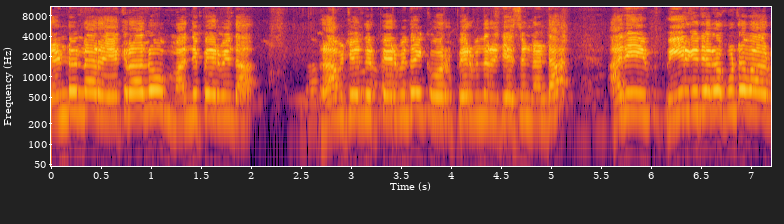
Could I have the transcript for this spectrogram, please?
రెండున్నర ఎకరాలు మంది పేరు మీద రామచంద్ర పేరు మీద ఇంకొకరి పేరు మీద చేసిండంట అది వీరికి తెలియకుండా వారు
